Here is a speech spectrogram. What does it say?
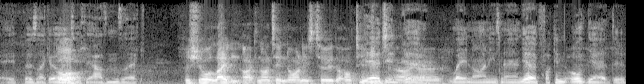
hey. those like early Oh. 2000s like For sure, late in, like 1990s too, the whole tension yeah dude scenario. yeah late 90s man yeah fucking all yeah dude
